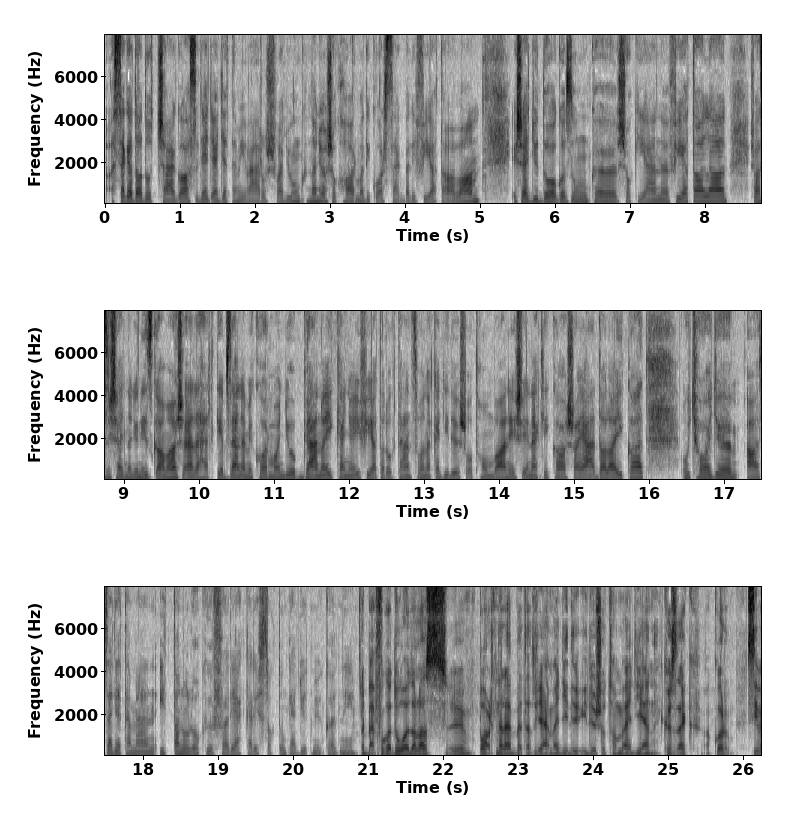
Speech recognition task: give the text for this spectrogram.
a Szeged adottsága, az, hogy egy egyetemi város vagyunk, nagyon sok harmadik országbeli fiatal van, és együtt dolgozunk sok ilyen fiatallal, és az is egy nagyon izgalmas, el lehet képzelni, amikor mondjuk gánai, kenyai fiatalok táncolnak egy idős otthonban, és éneklik a saját dalaikat, úgyhogy az egyetemen itt tanuló külföldiekkel is szoktunk együttműködni. A befogadó oldal az partner ebbe? Tehát, hogy elmegy idős otthonba egy ilyen közeg, akkor szívesen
